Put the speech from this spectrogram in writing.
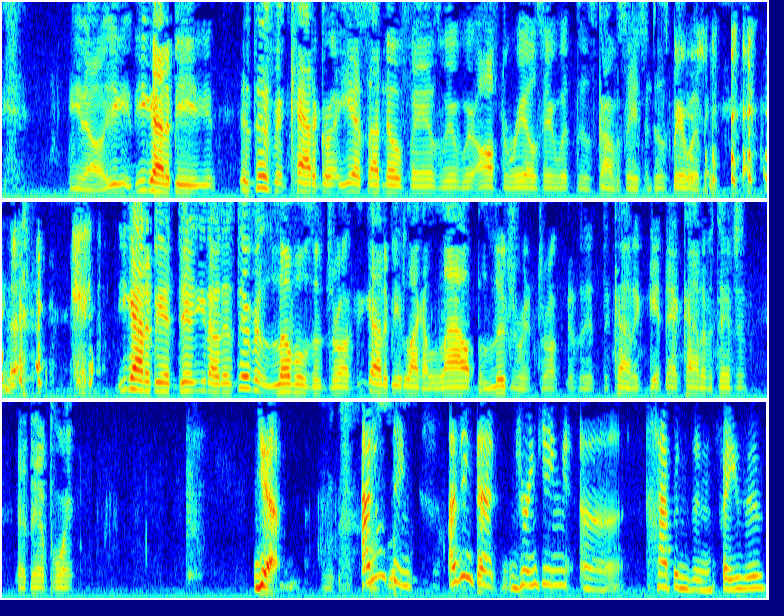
You know, you you got to be. It's different category. Yes, I know, fans. We're we're off the rails here with this conversation. Just bear with me. You, know, you got to be a. You know, there's different levels of drunk. You got to be like a loud, belligerent drunk to, to kind of get that kind of attention at that point. Yeah. I don't So- think I think that drinking uh happens in phases.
